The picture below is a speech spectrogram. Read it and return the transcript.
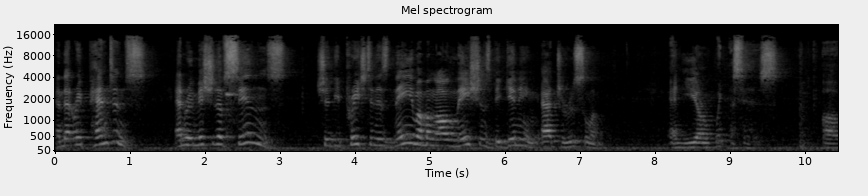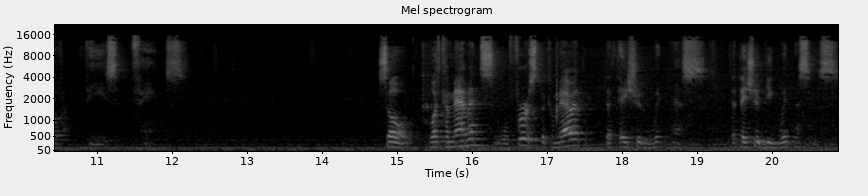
and that repentance and remission of sins should be preached in his name among all nations, beginning at Jerusalem. And ye are witnesses of these things. So, what commandments? Well, first, the commandment that they should witness, that they should be witnesses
